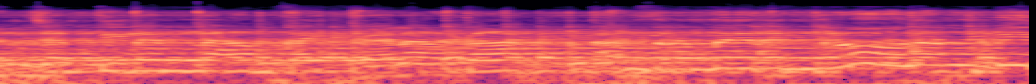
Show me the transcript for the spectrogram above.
പഞ്ചത്തിലെല്ലാം കൈക്കലാക്കാൻ തന്ത്രം നിറഞ്ഞു നമ്പി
